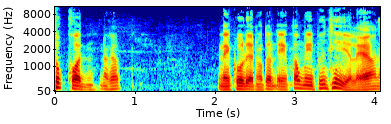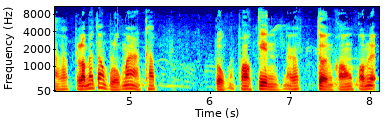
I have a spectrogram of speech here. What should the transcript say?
ทุกคนนะครับ ในครัวเรือนของตนเองต้องมีพื้นที่อยู่แล้วนะครับ เราไม่ต้องปลูกมากครับ ปลูกพอกินนะครับ ส่วนของผมเนี่ย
